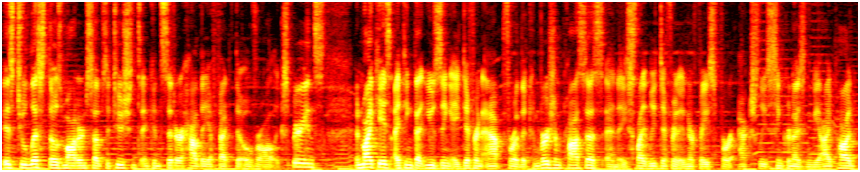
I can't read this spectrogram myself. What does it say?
is to list those modern substitutions and consider how they affect the overall experience. In my case, I think that using a different app for the conversion process and a slightly different interface for actually synchronizing the iPod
